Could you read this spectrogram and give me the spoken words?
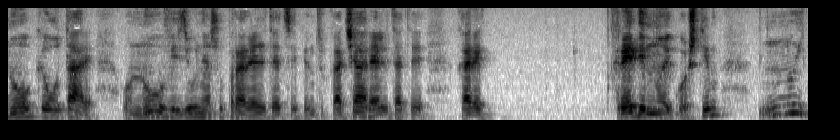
nouă căutare, o nouă viziune asupra realității, pentru că acea realitate care credem noi că o știm, nu e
